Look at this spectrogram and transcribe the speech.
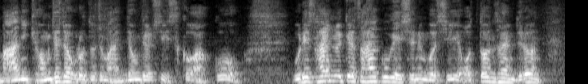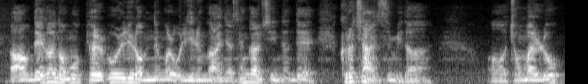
많이 경제적으로도 좀 안정될 수 있을 것 같고 우리 사장님들께서 하고 계시는 것이 어떤 사장님들은 아, 내가 너무 별 볼 일 없는 걸 올리는 거 아니야 생각할 수 있는데 그렇지 않습니다. 어, 정말로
